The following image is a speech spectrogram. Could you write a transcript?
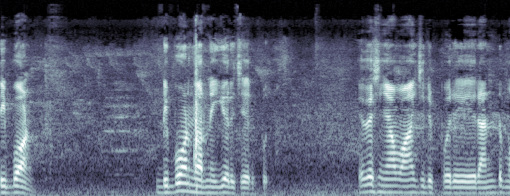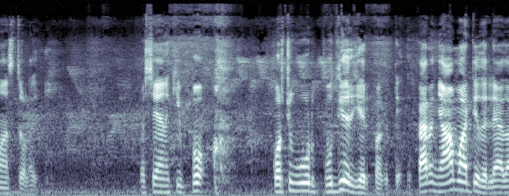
ഡിബോൺ. ഡിബോൺ എന്ന് പറഞ്ഞ ഈ ഒരു ചെരുപ്പ്. ഏകദേശം ഞാൻ വാങ്ങിച്ചിട്ട് ഇപ്പോൾ ഒരു രണ്ട് മാസത്തോളായി. പക്ഷേ എനിക്കിപ്പോൾ കുറച്ചും കൂടി പുതിയൊരു ചെരുപ്പാണ് കിട്ടിയത്. കാരണം ഞാൻ മാറ്റിയതല്ലേ അത്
